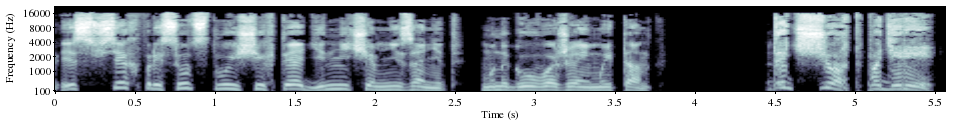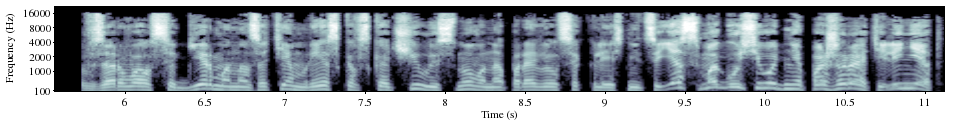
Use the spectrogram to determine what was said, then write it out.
«Из всех присутствующих ты один ничем не занят, многоуважаемый танк». «Да черт подери!» — взорвался Герман, а затем резко вскочил и снова направился к лестнице. «Я смогу сегодня пожрать или нет?»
